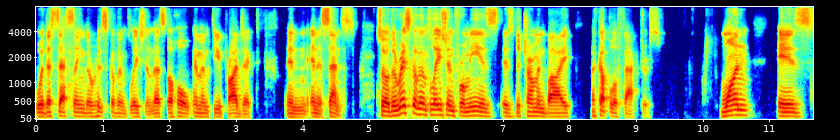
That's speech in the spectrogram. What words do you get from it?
with assessing the risk of inflation. That's the whole MMT project in, in a sense. So the risk of inflation for me is, is determined by a couple of factors. One is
